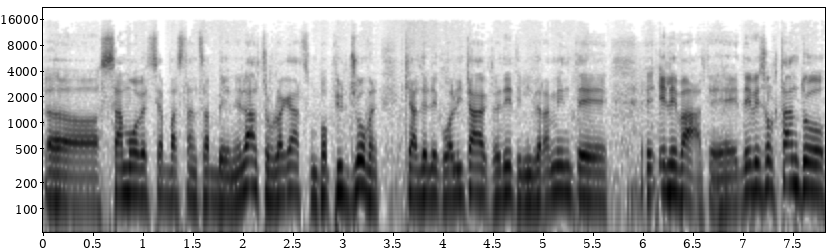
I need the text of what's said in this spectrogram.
uh, sa muoversi abbastanza bene. L'altro è un ragazzo un po' più giovane che ha delle qualità, credetemi, veramente eh, elevate, deve soltanto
